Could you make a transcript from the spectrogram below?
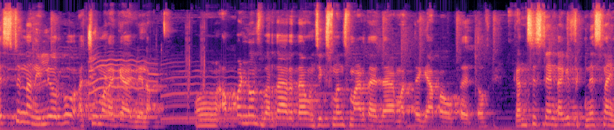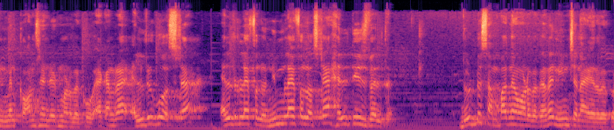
ಬೆಸ್ಟ್ ನಾನು ಇಲ್ಲಿವರೆಗೂ ಅಚೀವ್ ಮಾಡೋಕ್ಕೆ ಆಗಲಿಲ್ಲ. ಅಪ್ ಅಂಡ್ ಡೌನ್ಸ್ ಬರ್ತಾ ಇರುತ್ತೆ. ಒಂದು ಸಿಕ್ಸ್ ಮಂತ್ಸ್ ಮಾಡ್ತಾ ಇದ್ದೆ, ಮತ್ತೆ ಗ್ಯಾಪ್ ಹೋಗ್ತಾ ಇತ್ತು. ಕನ್ಸಿಸ್ಟೆಂಟ್ ಆಗಿ ಫಿಟ್ನೆಸ್ನ ಇನ್ಮೇಲೆ ಕಾನ್ಸಂಟ್ರೇಟ್ ಮಾಡಬೇಕು. ಯಾಕಂದ್ರೆ ಎಲ್ರಿಗೂ ಅಷ್ಟೇ, ಎಲ್ರ ಲೈಫಲ್ಲೂ ನಿಮ್ಮ ಲೈಫಲ್ಲೂ ಅಷ್ಟೇ ಹೆಲ್ತ್ ಈಸ್ ವೆಲ್ತ್ ದುಡ್ಡು ಸಂಪಾದನೆ ಮಾಡ್ಬೇಕಂದ್ರೆ ನೀನ್ ಚೆನ್ನಾಗಿರ್ಬೇಕು.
